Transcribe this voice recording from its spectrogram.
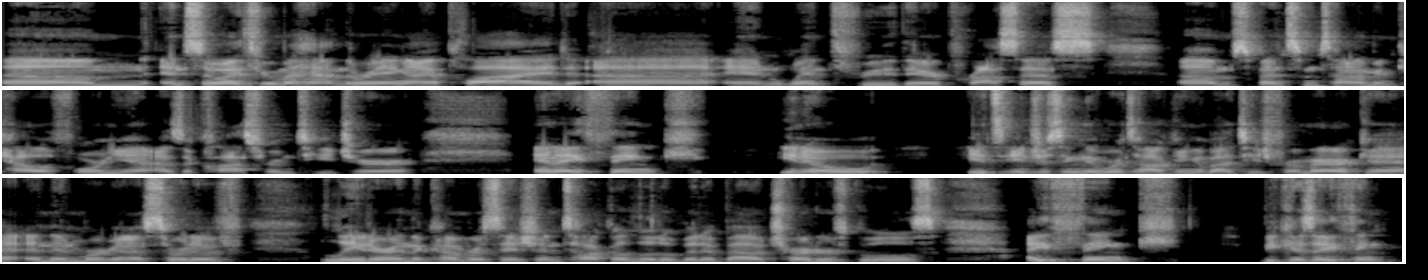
Um, and so I threw my hat in the ring. I applied uh, and went through their process. Um, spent some time in California as a classroom teacher, and I think you know it's interesting that we're talking about Teach for America, and then we're going to sort of later in the conversation talk a little bit about charter schools. I think because I think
